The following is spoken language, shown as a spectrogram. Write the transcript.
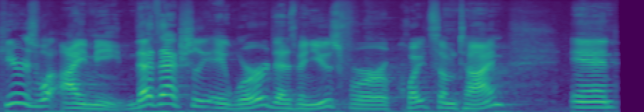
here's what I mean. That's actually a word that has been used for quite some time. And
